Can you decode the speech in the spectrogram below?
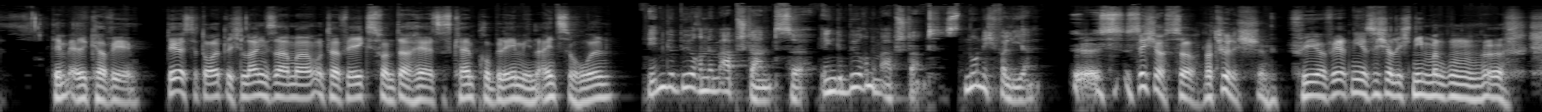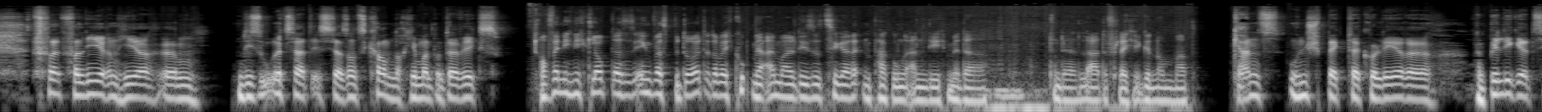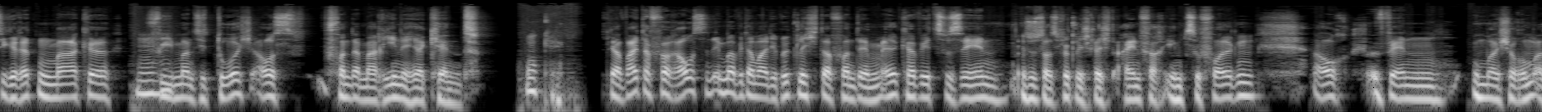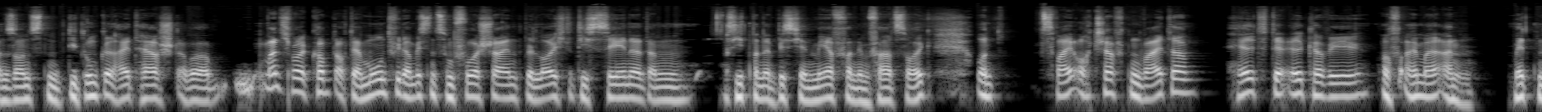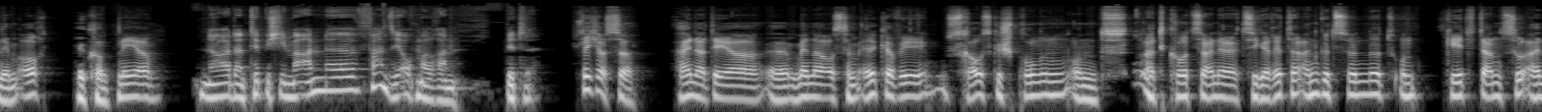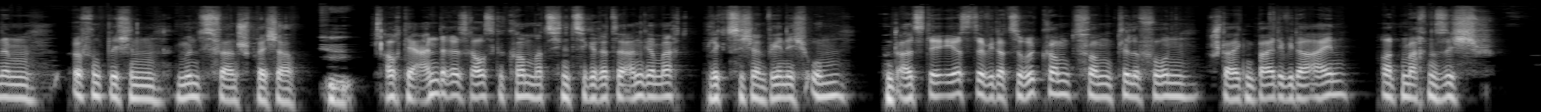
dem LKW. Der ist ja deutlich langsamer unterwegs, von daher ist es kein Problem, ihn einzuholen. In gebührendem Abstand, Sir. In gebührendem Abstand. Nur nicht verlieren. Äh, Sicher, Sir, natürlich. Wir werden hier sicherlich niemanden äh, ver verlieren hier. Ähm, um diese Uhrzeit ist ja sonst kaum noch jemand unterwegs. Auch wenn ich nicht glaube, dass es irgendwas bedeutet, aber ich gucke mir einmal diese Zigarettenpackung an, die ich mir da von der Ladefläche genommen habe. Ganz unspektakuläre, eine billige Zigarettenmarke, wie man sie durchaus von der Marine her kennt. Okay. Ja, weiter voraus sind immer wieder mal die Rücklichter von dem LKW zu sehen. Es ist also wirklich recht einfach, ihm zu folgen. Auch wenn um euch herum ansonsten die Dunkelheit herrscht. Aber manchmal kommt auch der Mond wieder ein bisschen zum Vorschein, beleuchtet die Szene, dann sieht man ein bisschen mehr von dem Fahrzeug. Und zwei Ortschaften weiter hält der LKW auf einmal an. Mitten im Ort. Ihr kommt näher. Na, dann tippe ich ihn mal an. Äh, fahren Sie auch mal ran. Bitte. Sicher, Sir. Einer der äh, Männer aus dem LKW ist rausgesprungen und hat kurz seine Zigarette angezündet und geht dann zu einem öffentlichen Münzfernsprecher. Hm. Auch der andere ist rausgekommen, hat sich eine Zigarette angemacht, blickt sich ein wenig um. Und als der erste wieder zurückkommt vom Telefon, steigen beide wieder ein und machen sich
